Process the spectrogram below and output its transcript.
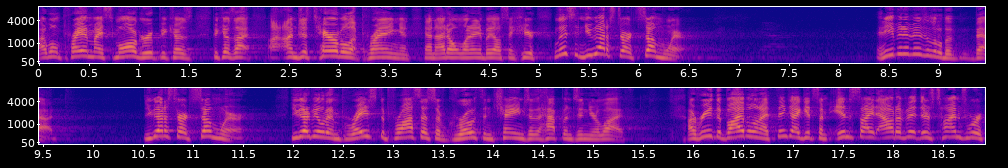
I won't pray in my small group because, because I, I'm just terrible at praying and, and I don't want anybody else to hear. Listen, you got to start somewhere. And even if it is a little bit bad, you got to start somewhere. You got to be able to embrace the process of growth and change that happens in your life. I read the Bible and I think I get some insight out of it. There's times where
